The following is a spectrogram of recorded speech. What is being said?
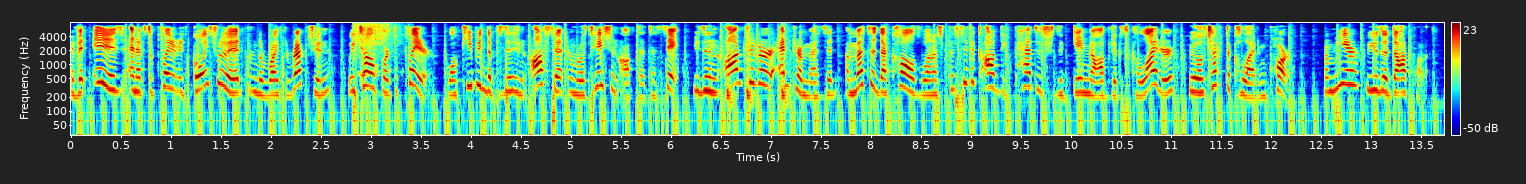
If it is, and if the player is going through it from the right direction, we teleport the player, while keeping the position offset and rotation offset the same. Using an on-trigger enter method, a method that calls when a specific object passes through the game object's collider, we will check the colliding part. From here, we use a dot product.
